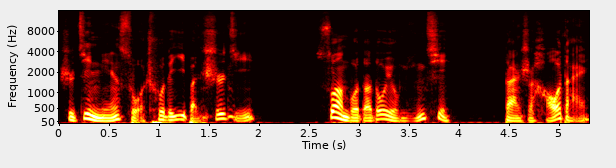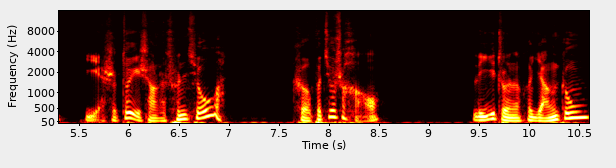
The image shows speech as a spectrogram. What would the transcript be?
是近年所出的一本诗集，算不得多有名气，但是好歹也是对上了《春秋》啊，可不就是好？李准和杨忠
